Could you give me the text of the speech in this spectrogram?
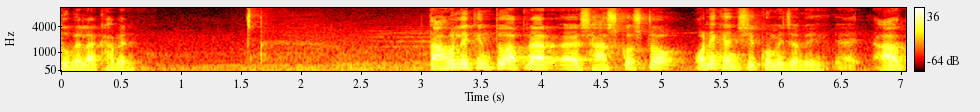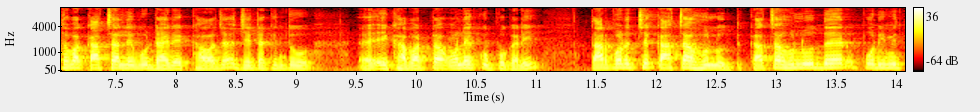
দুবেলা খাবেন। তাহলে কিন্তু আপনার শ্বাসকষ্ট অনেকাংশে কমে যাবে। অথবা কাঁচা লেবু ডাইরেক্ট খাওয়া যায়, যেটা কিন্তু এই খাবারটা অনেক উপকারী। তারপর হচ্ছে কাঁচা হলুদ। কাঁচা হলুদের, পরিমিত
